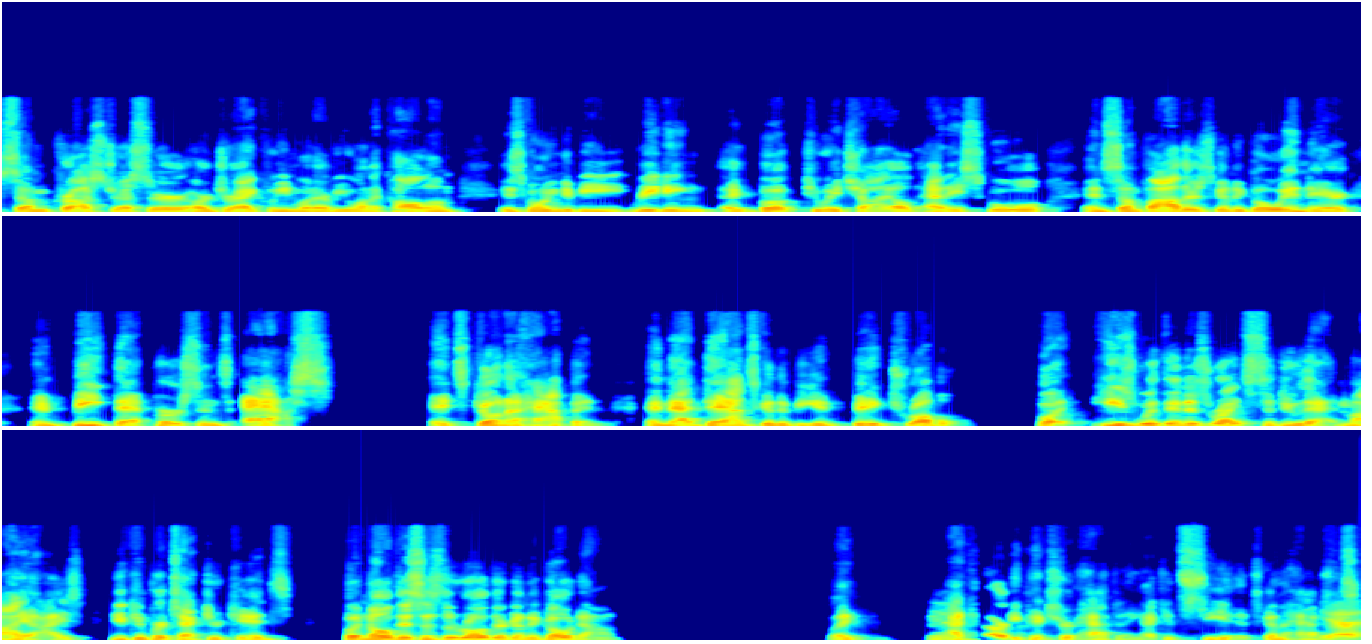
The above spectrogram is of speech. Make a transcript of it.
some cross-dresser or drag queen whatever you want to call them is going to be reading a book to a child at a school and some father's going to go in there and beat that person's ass. It's going to happen and that dad's going to be in big trouble. But he's within his rights to do that in my eyes. You can protect your kids but no this is the road they're going to go down. Like yeah. i can already picture it happening. I could see it. It's going to happen. Yeah.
